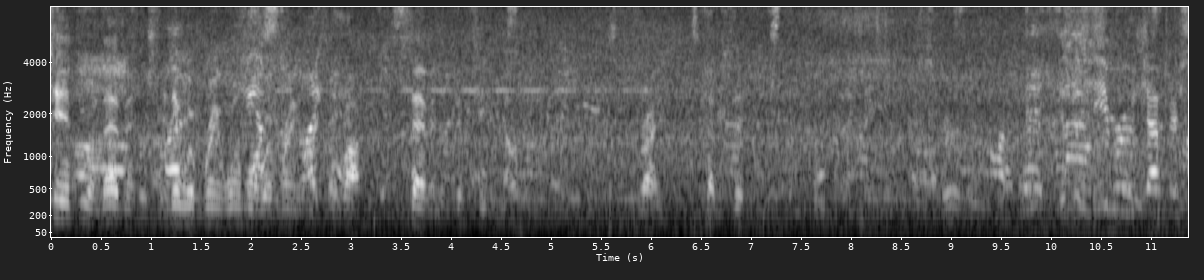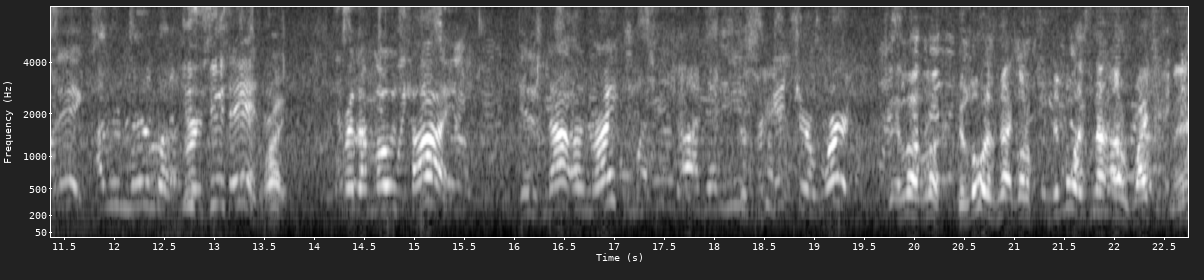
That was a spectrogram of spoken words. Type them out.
10 through 11, and then we'll bring one more. We'll bring um, Rock 7 to 15. Right. Chapter 6. This is Hebrews chapter 6, I remember. verse 10. Right. For the Most High is not unrighteous oh God, that to is. forget your work See, Look, look, the Lord is not gonna, the Lord is not unrighteous, man.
